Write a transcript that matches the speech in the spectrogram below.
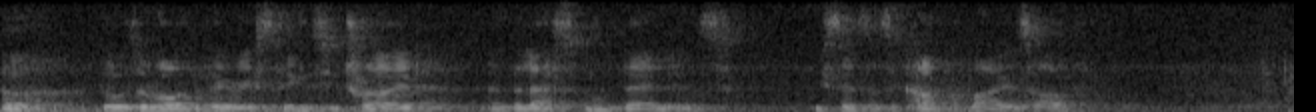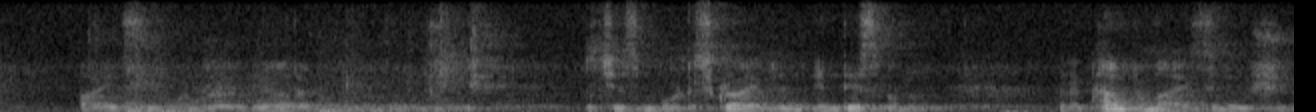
Uh, those are all the various things he tried, and the last one then is, he says it's a compromise of bias in one way or the other, which is more described in, in this one. But a compromise solution,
